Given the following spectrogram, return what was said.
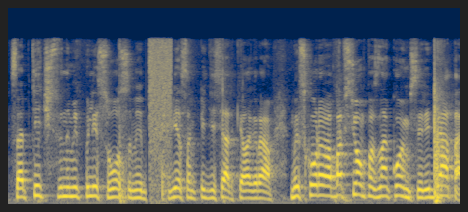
с отечественными пылесосами весом 50 килограмм. Мы скоро обо всем познакомимся, ребята,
